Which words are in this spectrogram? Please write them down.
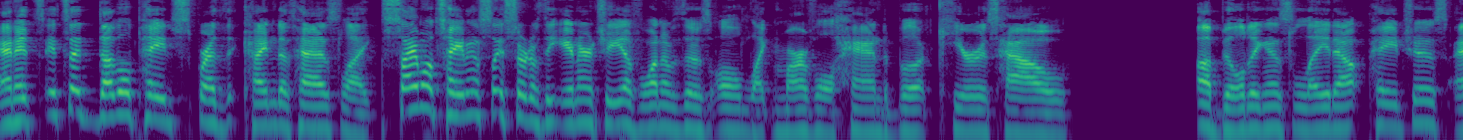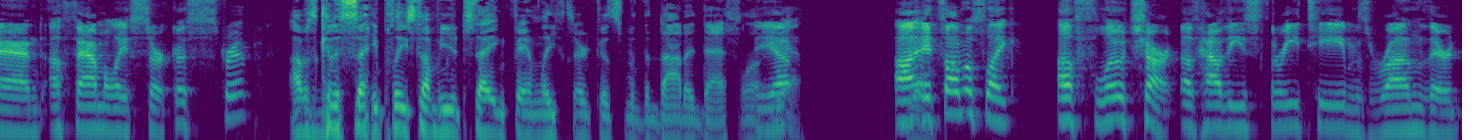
And it's it's a double page spread that kind of has like simultaneously sort of the energy of one of those old like Marvel handbook. Here is how a building is laid out pages and a family circus strip. I was gonna say, please tell me you're saying Family Circus with the dotted dash line. Yep. Uh, Yeah. It's almost like a flow chart of how these three teams run their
